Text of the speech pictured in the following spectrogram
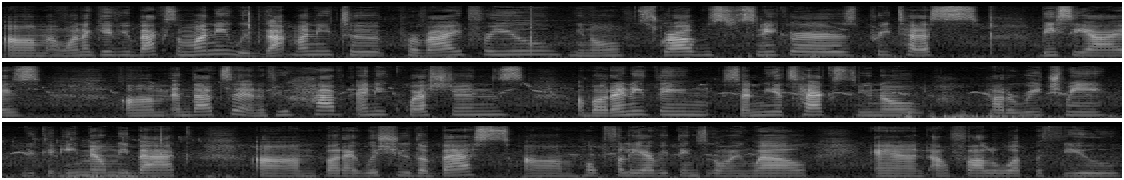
Um, I want to give you back some money. We've got money to provide for you, you know, scrubs, sneakers, pre-tests, BCIs, um, and that's it. And if you have any questions about anything, send me a text. You know how to reach me. You can email me back. Um, but I wish you the best. Um, hopefully everything's going well. And I'll follow up with you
